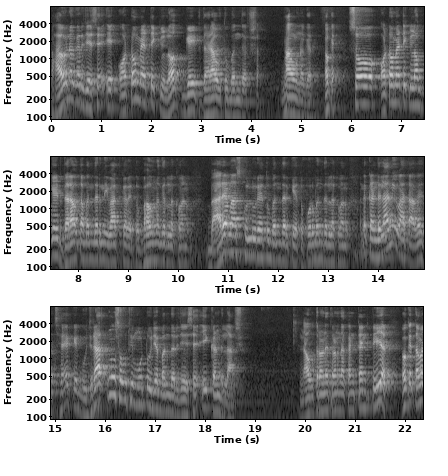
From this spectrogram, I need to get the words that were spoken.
ભાવનગર જે છે, એ ઓટોમેટિક લોક ગેટ ધરાવતું બંદર છે. Bhavnagar. Okay? So, automatic lock gate ધરાવતા બંદરની વાત કરે તો ભાવનગર લખવાનું. બારે માસ ખુલ્લું રહેતું બંદર કે તો પોરબંદર લખવાનું. અને કંડલાની વાત આવે છે કે ગુજરાતનું સૌથી મોટું જે બંદર જે છે, એ કંડલા છે. નવ ત્રણે ત્રણના કન્ટેન્ટ ક્લિયર ઓકે તમે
